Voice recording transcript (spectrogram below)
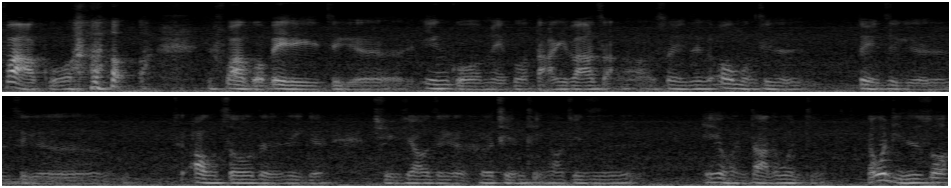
法国，法国被这个英国、美国打一巴掌啊，所以这个欧盟其实对这个这个澳洲的这个取消这个核潜艇啊，其实也有很大的问题。那问题是说。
